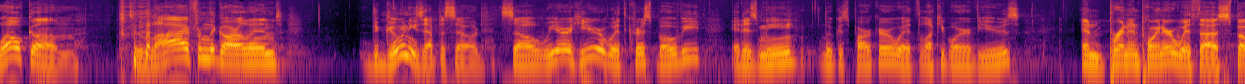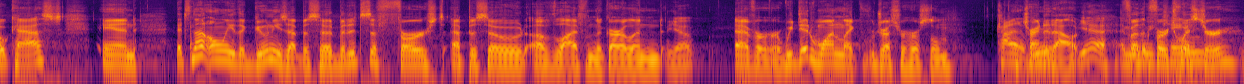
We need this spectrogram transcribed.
Welcome to Live from the Garland, the Goonies episode. So we are here with Chris Bovey. It is me, Lucas Parker, with Lucky Boy Reviews. and Brennan Pointer with uh, Spokecast. And it's not only the Goonies episode, but it's the first episode of Live from the Garland Yep. ever. We did one like dress rehearsal. Kind of Tried it out, Yeah, I for the, for came- Mm-hmm. Twister,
